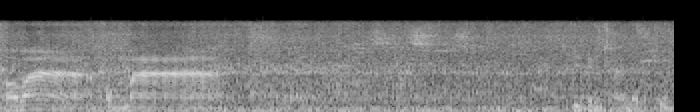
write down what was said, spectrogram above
เพราะว่าผมมา ที่เป็นชายเล็กขึ้น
